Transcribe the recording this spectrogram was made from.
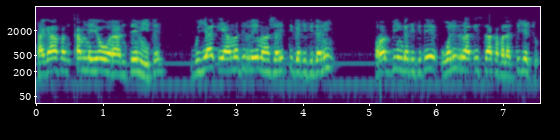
tagaafa hin qabne yoo waraantee miite guyyaa qiyaama dirree mahasharitti gadi fidanii rabbiin gadi fidee walirraa qissaa kafalatti jechu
